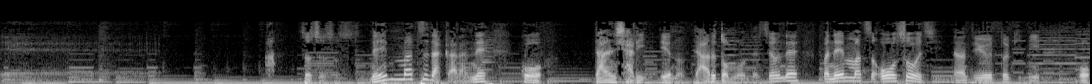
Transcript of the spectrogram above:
えー、あ、そうそうそうそう、年末だからね、こう、断捨離っていうのってあると思うんですよね。まあ、年末大掃除なんていう時に、こう、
